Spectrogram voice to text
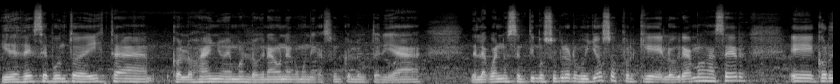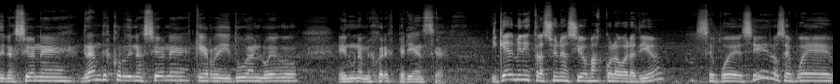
Y desde ese punto de vista, con los años hemos logrado una comunicación con la autoridad de la cual nos sentimos súper orgullosos porque logramos hacer eh, coordinaciones, grandes coordinaciones que reditúan luego en una mejor experiencia. ¿Y qué administración ha sido más colaborativa? ¿Se puede decir o se puede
